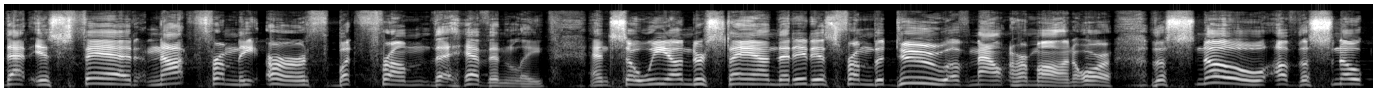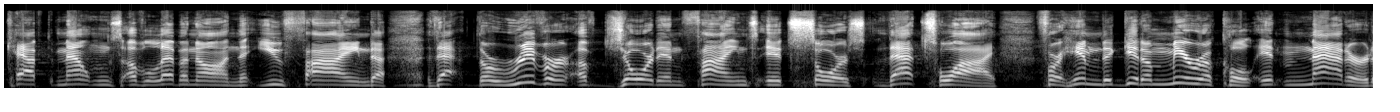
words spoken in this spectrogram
that is fed not from the earth, but from the heavenly. And so we understand that it is from the dew of Mount Hermon or the snow of the snow capped mountains of Lebanon that you find that the river of Jordan finds its source. That's why, for him to get a miracle, it mattered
